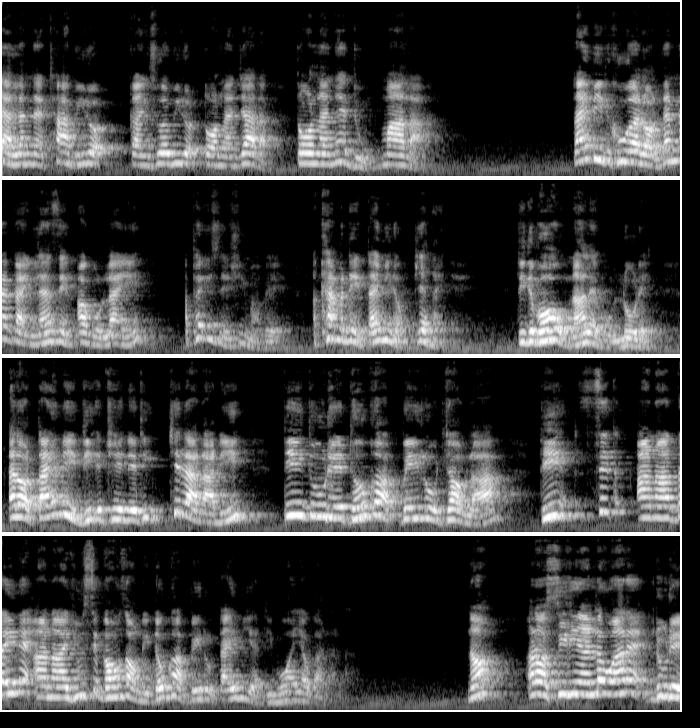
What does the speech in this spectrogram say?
ရလက်နဲ့ထပြီးတော့ကင်ဆွဲပြီးတော့တော်လန်ကြတာတော်လန်တဲ့သူမှားလားတိုင်းပြည်တစ်ခုကတော့လက်နက်ကင်လမ်းစဉ်အောက်ကိုလိုက်ရင်အဖိတ်အစင်ရှိမှာပဲအခက်မတင်တိုင်းပြည်တော့ပြက်နိုင်တယ်ဒီသဘောကိုနားလည်ဖို့လိုတယ်အဲ့တော့တိုင်းပြည်ဒီအခြေအနေထိဖြစ်လာတာဒီပြည်သူတွေဒုက္ခပေးလို့ကြောက်လားဒီစစ်အာဏာသိမ်းတဲ့အာဏာယူစစ်ကောင်းဆောင်တွေဒုက္ခပေးလို့တိုင်းပြည်ကဒီဘဝရောက်လာတာလားနော်အဲ့တော့စီရီယန်လောက်ရတဲ့လူတွေ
